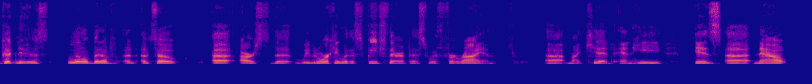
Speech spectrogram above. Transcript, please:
Good news. A little bit of uh, uh, so uh, our the we've been working with a speech therapist with for Ryan, uh, my kid, and he is uh, now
